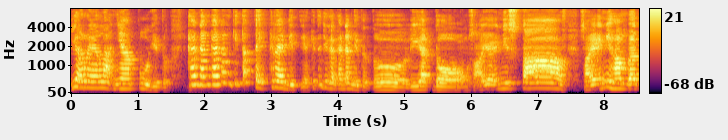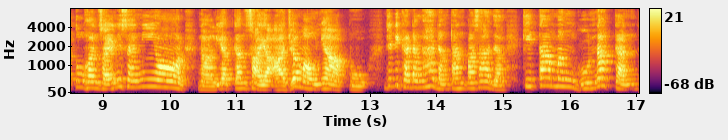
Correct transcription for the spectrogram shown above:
dia rela nyapu gitu. Kadang-kadang kita take credit ya, kita juga kadang gitu tuh, lihat dong, saya ini staff, saya ini hamba Tuhan, saya ini senior. Nah, lihat kan saya aja mau nyapu. Jadi kadang-kadang tanpa sadar kita menggunakan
